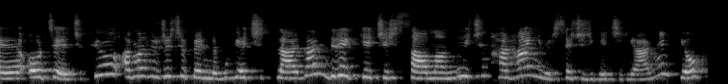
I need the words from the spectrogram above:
E, ortaya çıkıyor. Ama hücre çeperinde bu geçitlerden direkt geçiş sağlandığı için herhangi bir seçici geçirgenlik yok.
